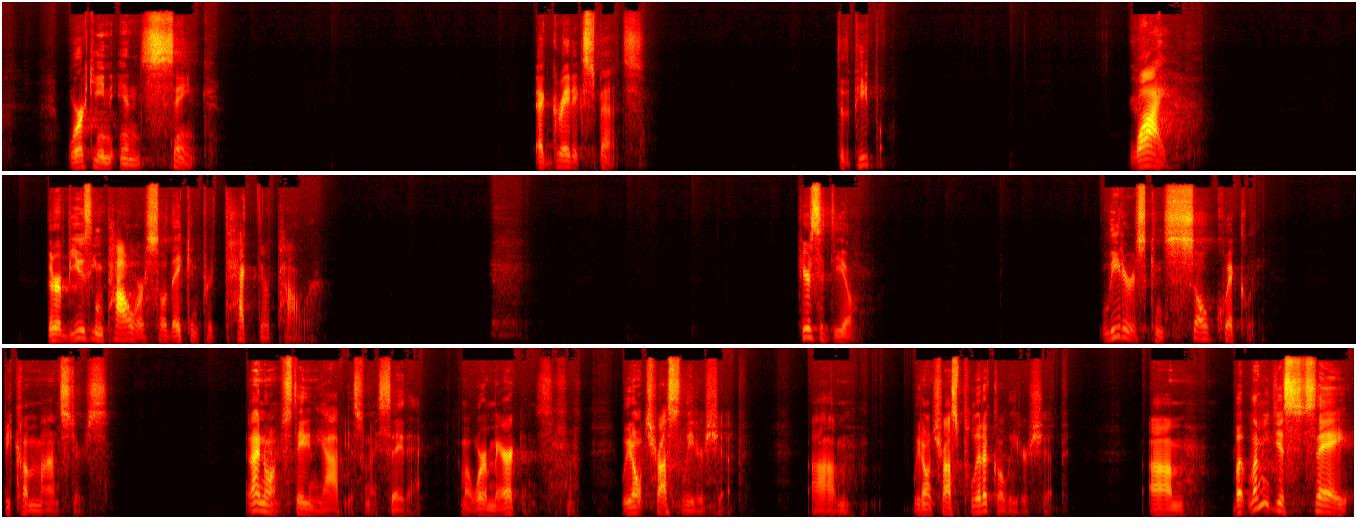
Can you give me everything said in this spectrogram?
working in sync at great expense to the people. Why? They're abusing power so they can protect their power. Here's the deal leaders can so quickly become monsters. And I know I'm stating the obvious when I say that. Come on, we're Americans. We don't trust leadership. Um, we don't trust political leadership. Um, but let me just say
